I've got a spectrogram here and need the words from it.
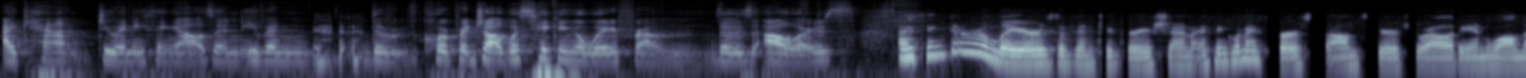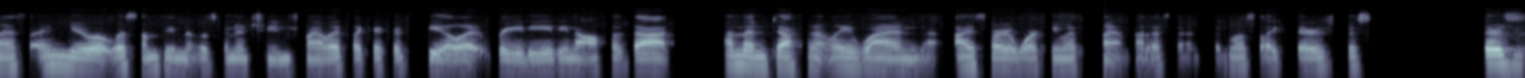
I can't do anything else and even the corporate job was taking away from those hours? I think there were layers of integration. I think when I first found spirituality and wellness, I knew it was something that was going to change my life. Like I could feel it radiating off of that. And then definitely when I started working with plant medicine, it was like there's just there's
